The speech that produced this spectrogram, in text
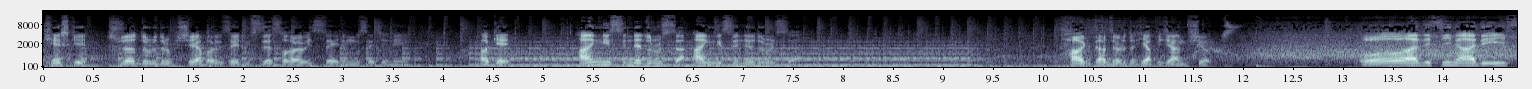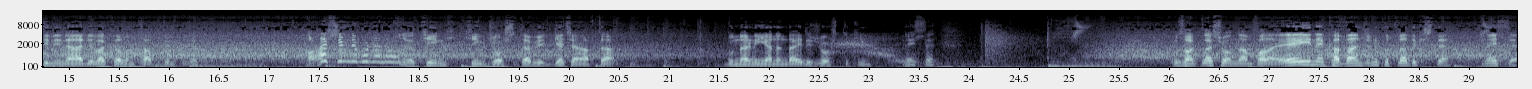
keşke şurada durdurup şey yapabilseydim size sorabilseydim bu seçeneği. Okey. Hangisinde durursa, hangisinde durursa. Hag'da durdu. Yapacağım bir şey yok. Oo hadi Sina hadi iyisin yine hadi bakalım kaptın kıza. Aa şimdi burada ne oluyor? King. King coştu tabi geçen hafta. Bunların yanındaydı coştu King. Neyse. Uzaklaş ondan falan. E yine kazancını kutladık işte. Neyse.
